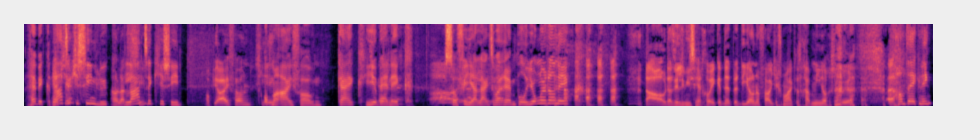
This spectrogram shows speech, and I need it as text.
heb ik. Laat je? ik je zien, Luc. Oh, laat laat het zien. ik je zien. Op je iPhone? zie Op ik? mijn iPhone. Kijk, hier ben ik. Sophia lijkt wel rempel jonger dan ik. Nou, dat wil ik niet zeggen hoor. Ik heb net met Dion een foutje gemaakt. Dat gaat me niet nog eens gebeuren. Eh, handtekening?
